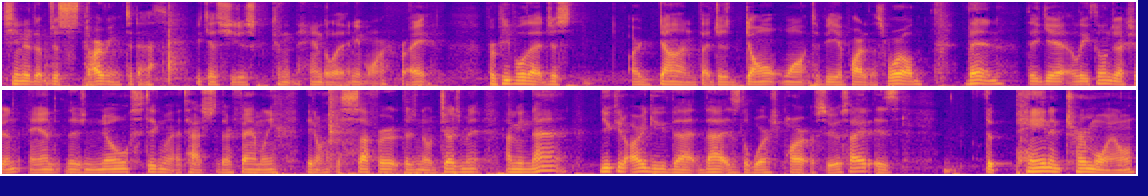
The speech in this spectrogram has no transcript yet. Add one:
she ended up just starving to death because she just couldn't handle it anymore, right? For people that just are done, that just don't want to be a part of this world, then they get a lethal injection and there's no stigma attached to their family. They don't have to suffer. There's no judgment. I mean, that you could argue that that is the worst part of suicide, is the pain and turmoil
